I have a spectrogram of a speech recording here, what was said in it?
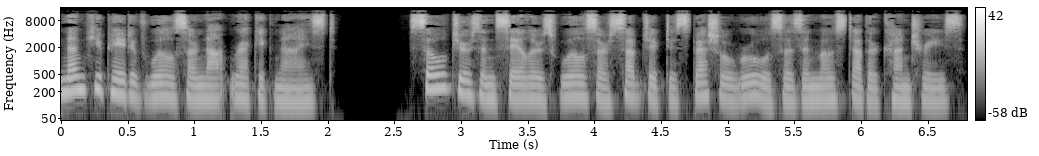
Nuncupative wills are not recognized. Soldiers' and sailors' wills are subject to special rules as in most other countries.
